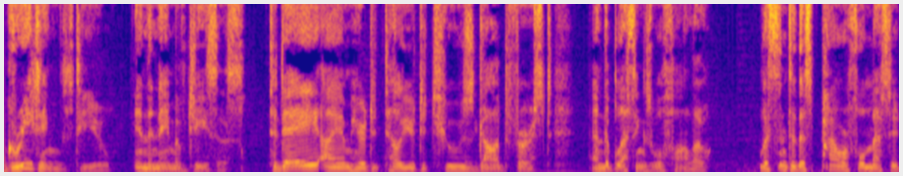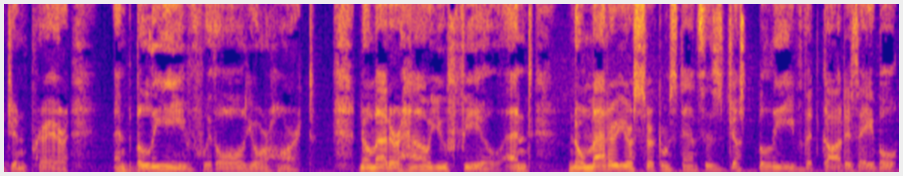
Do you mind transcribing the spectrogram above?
Greetings to you in the name of Jesus. Today I am here to tell you to choose God first, and the blessings will follow. Listen to this powerful message in prayer and believe with all your heart. No matter how you feel and no matter your circumstances, just believe that God is able.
